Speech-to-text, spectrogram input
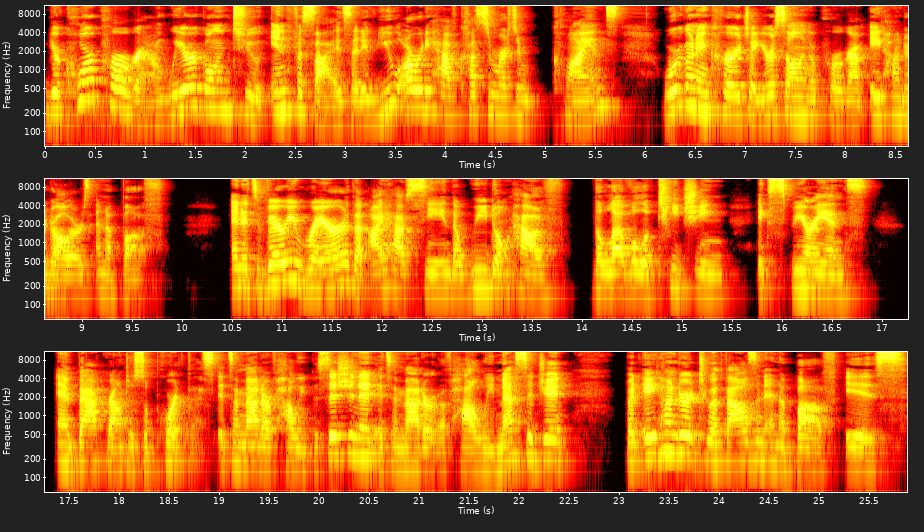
your core program, we are going to emphasize that if you already have customers and clients, we're going to encourage that you're selling a program $800 and above. And it's very rare that I have seen that we don't have the level of teaching experience and background to support this. It's a matter of how we position it. It's a matter of how we message it. But 800 to 1000 and above is,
